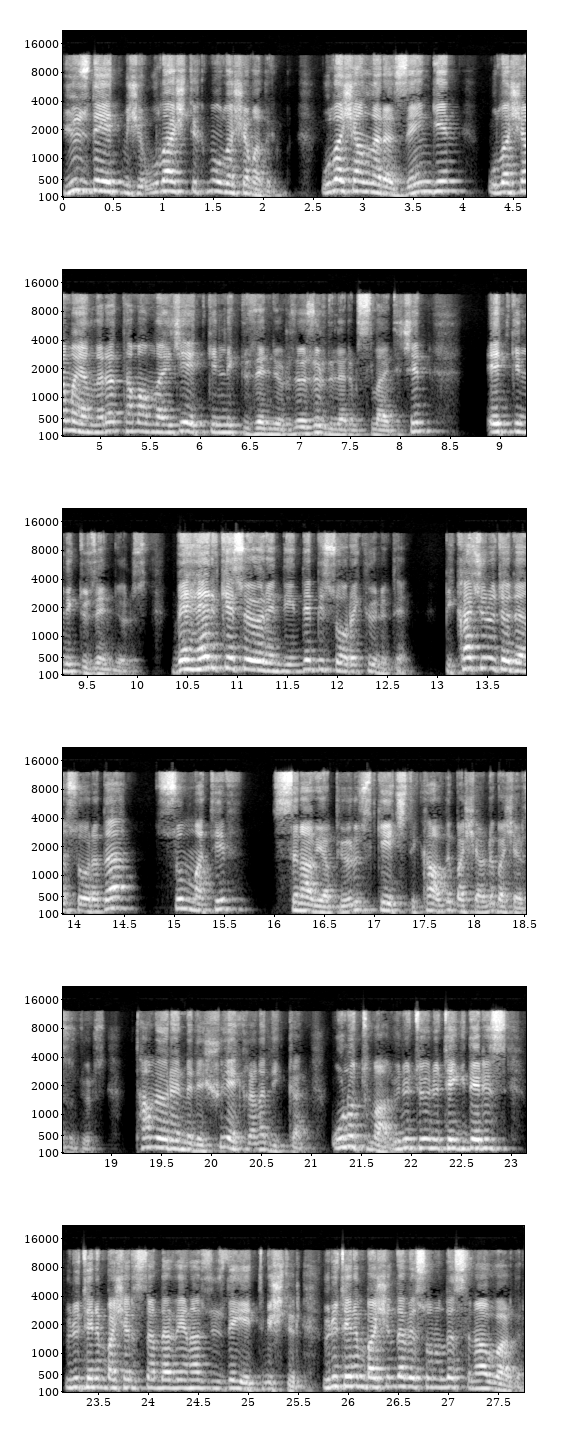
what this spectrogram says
%70'e ulaştık mı ulaşamadık mı? Ulaşanlara zengin, ulaşamayanlara tamamlayıcı etkinlik düzenliyoruz. Özür dilerim slide için. Etkinlik düzenliyoruz. Ve herkes öğrendiğinde bir sonraki ünite. Birkaç üniteden sonra da summatif sınav yapıyoruz. Geçti, kaldı, başarılı, başarısız diyoruz. Tam öğrenmede şu ekrana dikkat. Unutma, ünite ünite gideriz. Ünitenin başarı standartı en az %70'tir. Ünitenin başında ve sonunda sınav vardır.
